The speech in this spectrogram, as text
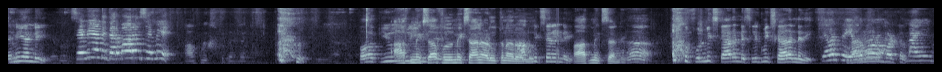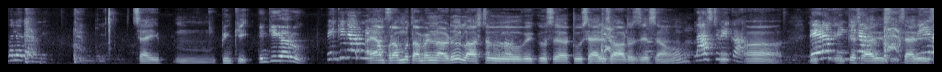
సెమీ అండి. సెమి అండి ధర్మవరం సెమి హాఫ్ మిక్సా ఫుల్ మిక్సా అని అడుగుతున్నారు హాఫ్ వాళ్ళు. మిక్స్ అండి హాఫ్ మిక్స్ అండి. ఫుల్ మిక్స్ కాదండి స్లిట్ మిక్స్ కాదండి ఇది. ధర్మవరం పట్టు. Pinky Pinky garu. Pinky garu I am from Tamil Nadu last week two saris order చేసాము లాస్ట్ వీక్ ఇంకా శారీస్ శారీస్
